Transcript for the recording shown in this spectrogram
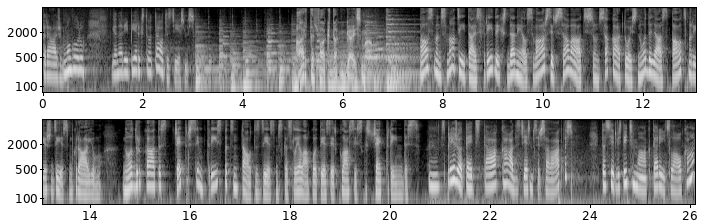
prāžu muguru, gan arī pierakstot tautas dziesmas. Artefakta gaismā. Palsmanas mācītājs Friedrichs Daniels Vārs ir savācis un sakārtojis nodaļās palcmariešu dziesmu krājumu. Nodrukātas 413 tautas dziesmas, kas lielākoties ir klasiskas četrindes. Mm, spriežot pēc tā, kādas dziesmas ir savāktas, tas ir visticamāk darīts laukā.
